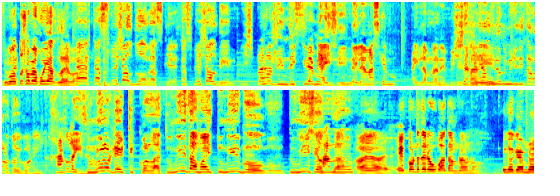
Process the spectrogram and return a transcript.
তুমি অত সময় কই আসলা এবার? একটা স্পেশাল ব্লগ আজকে একটা স্পেশাল দিন। স্পেশাল দিন দেখছি আমি আইছি নাইলে আজকে আইলাম না নে। বিশ্বাস দিনে তুমি যদি তা করো তৈব নি। খাজো লাগিছে। তুমি হলো ডেট ঠিক করলা তুমি জামাই তুমি বউ তুমি শেফটা আয় আয় এক ঘণ্টা ধরে উবাদ আমরা ন। এগুলোকে আমরা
